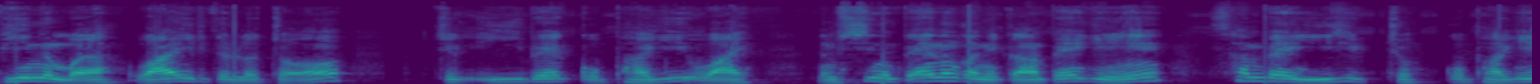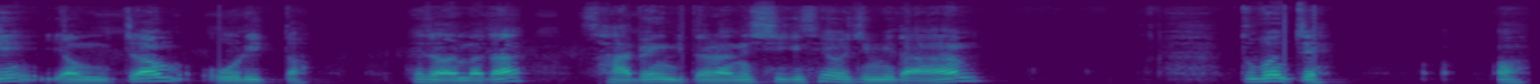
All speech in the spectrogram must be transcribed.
b는 뭐야? y리터를 넣었죠. 즉 200 곱하기 y 그럼 c는 빼는 거니까 빼기 320초 곱하기 0.5리터 해서 얼마다? 400리터라는 식이 세워집니다. 두 번째 어,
